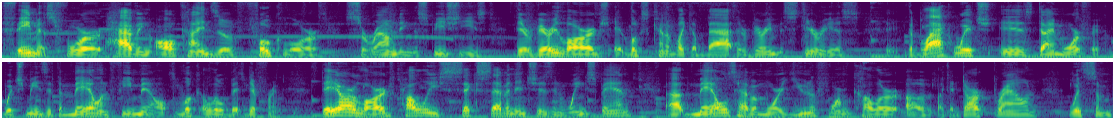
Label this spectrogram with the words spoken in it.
famous for having all kinds of folklore surrounding the species. They're very large. It looks kind of like a bat. They're very mysterious. The black witch is dimorphic, which means that the male and female look a little bit different. They are large, probably six, seven inches in wingspan. Uh, males have a more uniform color of like a dark brown with some,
